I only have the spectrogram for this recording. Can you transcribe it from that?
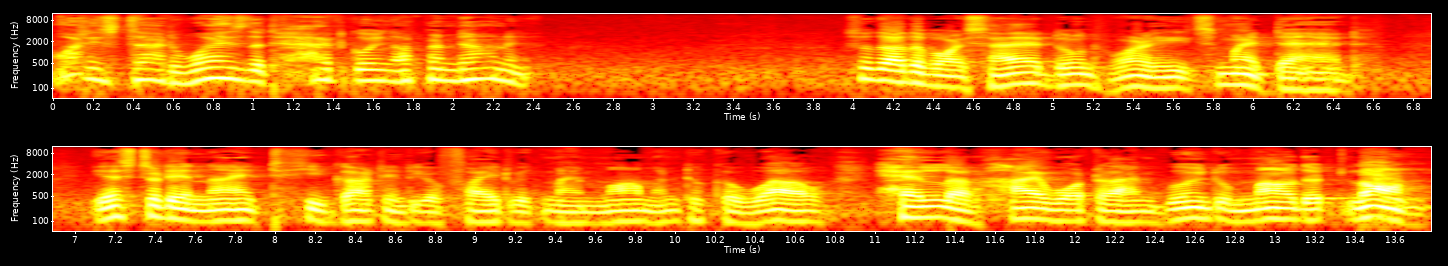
what is that? Why is that hat going up and down? So the other boy said, don't worry, it's my dad. Yesterday night he got into a fight with my mom and took a vow, hell or high water, I'm going to mow that lawn.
